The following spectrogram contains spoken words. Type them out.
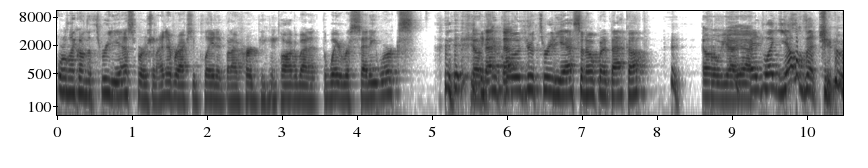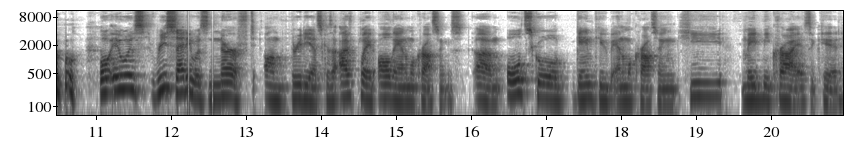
Or like on the 3DS version, I never actually played it, but I've heard people talk about it. The way Rossetti works. if Mm-hmm. that- you that- close your 3DS and open it back up, Oh yeah, yeah. it like yells at you. Well, it was Resetti was nerfed on the 3DS because I've played all the Animal Crossings. Um, old school GameCube Animal Crossing. He made me cry as a kid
